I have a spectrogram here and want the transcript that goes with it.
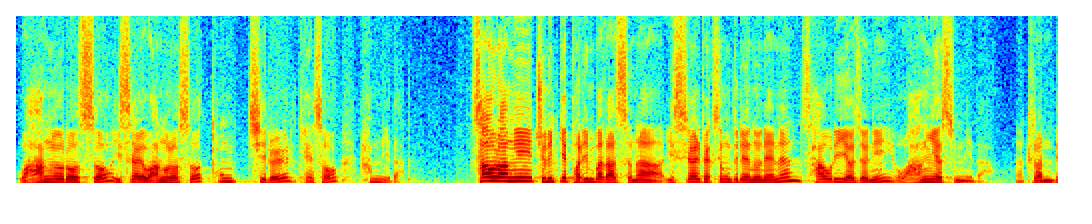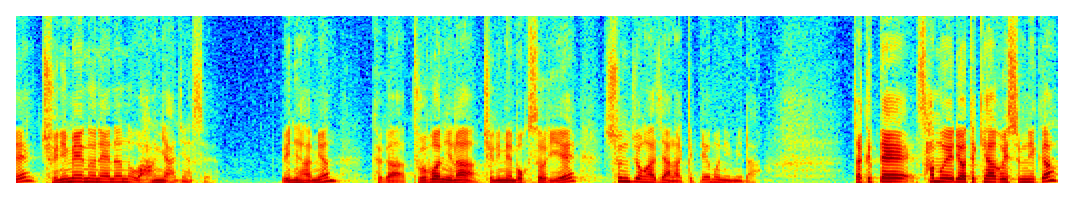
왕으로서 이스라엘 왕으로서 통치를 계속 합니다. 사울 왕이 주님께 버림받았으나 이스라엘 백성들의 눈에는 사울이 여전히 왕이었습니다. 그런데 주님의 눈에는 왕이 아니었어요. 왜냐하면 그가 두 번이나 주님의 목소리에 순종하지 않았기 때문입니다. 자, 그때 사무엘이 어떻게 하고 있습니까?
